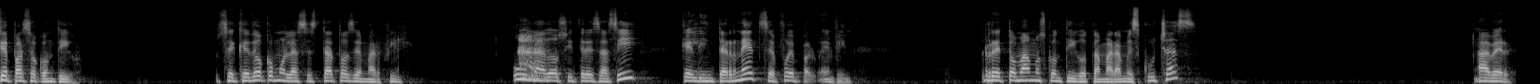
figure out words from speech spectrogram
¿Qué pasó contigo? Se quedó como las estatuas de marfil. Una, dos y tres así, que el Internet se fue, en fin retomamos contigo, Tamara. ¿Me escuchas? A ver,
